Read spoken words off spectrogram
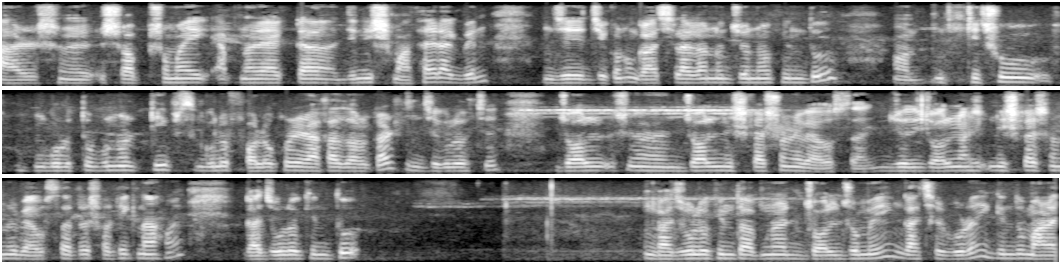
আর সব সময় আপনারা একটা জিনিস মাথায় রাখবেন যে যে কোনো গাছ লাগানোর জন্য কিন্তু কিছু গুরুত্বপূর্ণ টিপসগুলো ফলো করে রাখা দরকার, যেগুলো হচ্ছে জল জল নিষ্কাশনের ব্যবস্থা। যদি জল নিষ্কাশনের ব্যবস্থাটা সঠিক না হয়, গাছগুলো কিন্তু গাছগুলো কিন্তু আপনার জল জমেই গাছের গোড়ায় কিন্তু মারা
